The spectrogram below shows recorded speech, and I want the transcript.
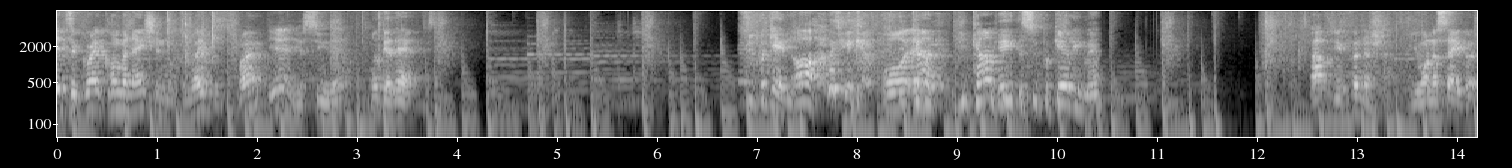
It's a great combination with the wafers, right? Yeah, you see that. Look at that. Super candy. Oh, you can't, you can't, you can't beat the super kelly, man. After you finish, you want to save it.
